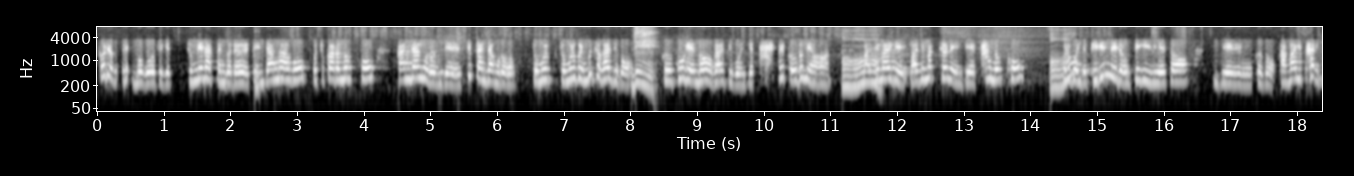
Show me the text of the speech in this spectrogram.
끓여 뭐고 저기 준비해놨던 거를 된장하고 고춧가루 넣고 간장으로 이제 집간장으로 조물 조물구이 묻혀가지고 네. 그 고기에 넣어가지고 이제 팔팔 끓으면 어. 마지막에 마지막 전에 이제 파 넣고 어. 그리고 이제 비린내를 없애기 위해서 이제 그거 방아이 파리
